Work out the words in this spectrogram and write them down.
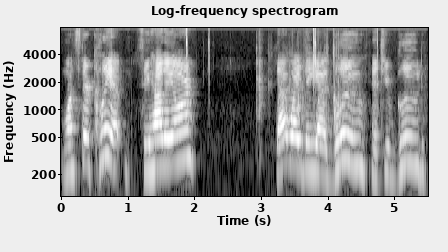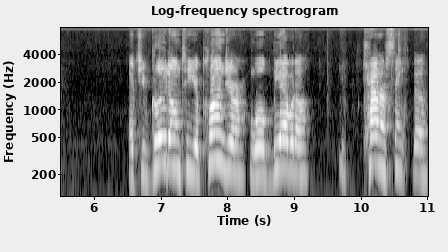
Once they're clipped, see how they are? That way the uh, glue that you've glued that you've glued onto your plunger will be able to countersink the,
